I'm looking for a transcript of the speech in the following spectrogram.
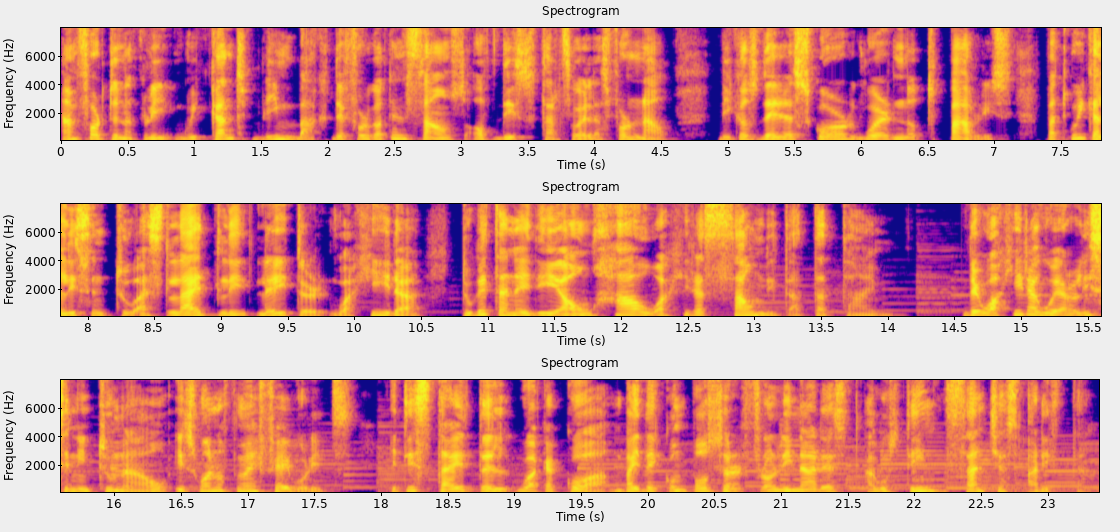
Unfortunately, we can't bring back the forgotten sounds of these zarzuelas for now, because their score were not published, but we can listen to a slightly later Guajira to get an idea on how Guajira sounded at that time. The Guajira we are listening to now is one of my favorites. It is titled Guacacoa by the composer from Linares, Agustín Sánchez Arista.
